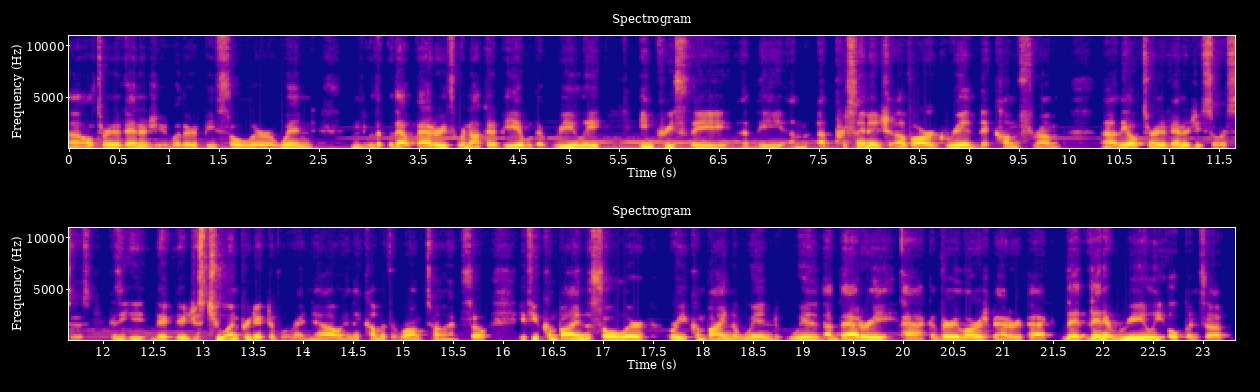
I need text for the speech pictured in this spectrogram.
uh, alternative energy, whether it be solar or wind. Without batteries, we're not going to be able to really increase the the um, percentage of our grid that comes from uh, the alternative energy sources because they're just too unpredictable right now and they come at the wrong time. So if you combine the solar or you combine the wind with a battery pack, a very large battery pack, then it really opens up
